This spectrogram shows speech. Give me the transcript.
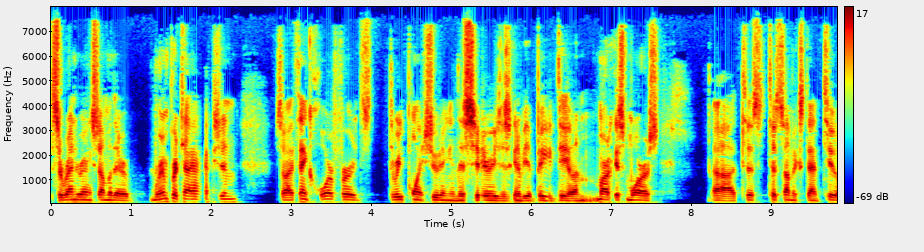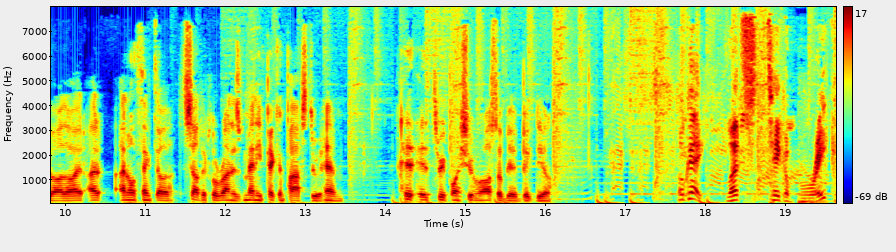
surrendering some of their rim protection. So I think Horford's three point shooting in this series is going to be a big deal, and Marcus Morris uh, to to some extent too. Although I, I I don't think the Celtics will run as many pick and pops through him. His, three point shooting will also be a big deal. Okay, let's take a break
